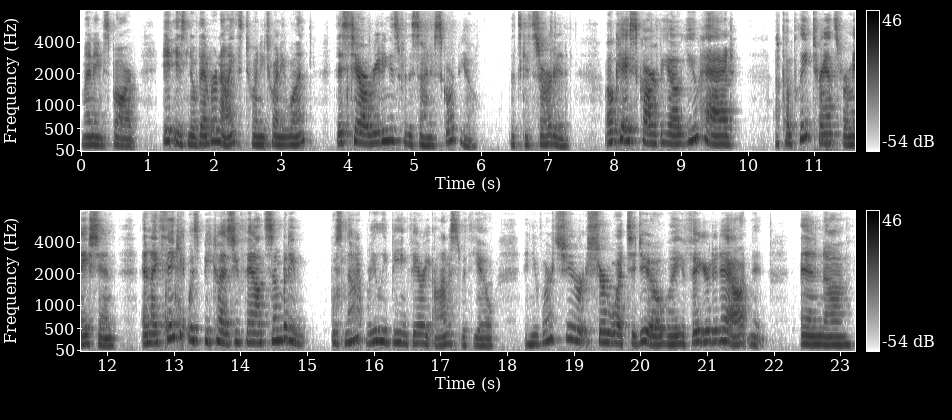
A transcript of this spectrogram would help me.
my name's Barb. It is November 9th, 2021. This tarot reading is for the sign of Scorpio. Let's get started. Okay, Scorpio, you had a complete transformation, and I think it was because you found somebody was not really being very honest with you, and you weren't sure sure what to do. Well, you figured it out, and and um,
